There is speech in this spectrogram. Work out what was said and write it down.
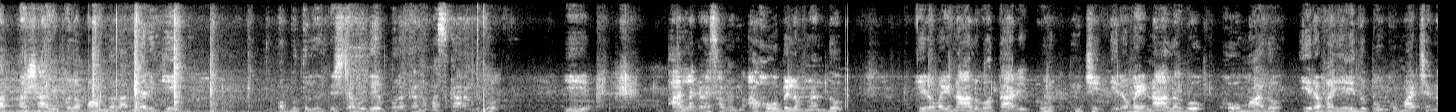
పద్మశాలి కుల బాంధవులందరికీ పబ్బుతులు కృష్ణ ఉదయపూర్వక నమస్కారములు. ఈ ఆళ్ళగడ సమయం అహోబిలం నందు ఇరవై నాలుగో తారీఖు నుంచి ఇరవై నాలుగు హోమాలు ఇరవై ఐదు కుంకుమార్చన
